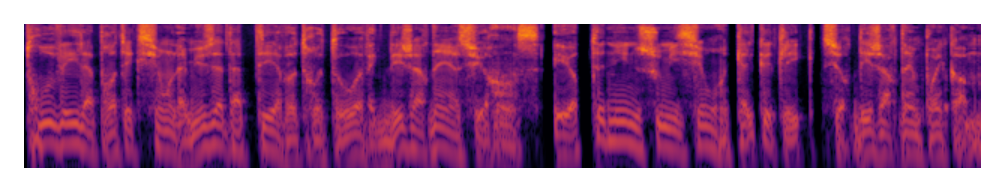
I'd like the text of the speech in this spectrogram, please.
Trouvez la protection la mieux adaptée à votre auto avec Desjardins Assurance et obtenez une soumission en quelques clics sur desjardins.com.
